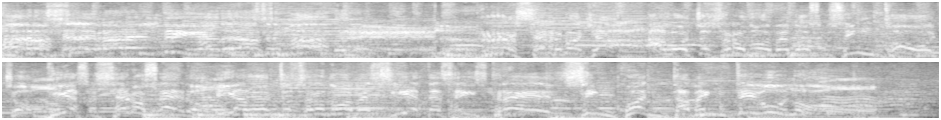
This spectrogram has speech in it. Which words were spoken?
para celebrar el Día de las Madres. Reserva ya al 809-258-1000 y al 809-763-5021.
